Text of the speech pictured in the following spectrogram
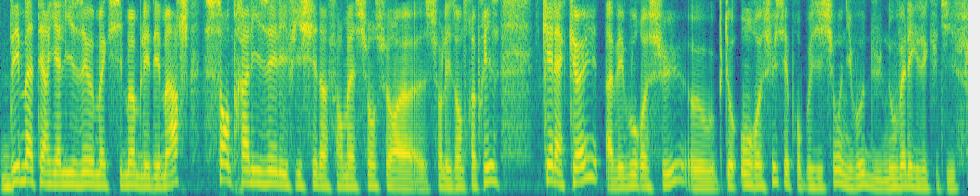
dématérialiser au maximum les démarches, centraliser les fichiers d'information sur, euh, sur les entreprises. Quel accueil avez-vous reçu, ou plutôt ont reçu ces propositions au niveau du nouvel exécutif?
